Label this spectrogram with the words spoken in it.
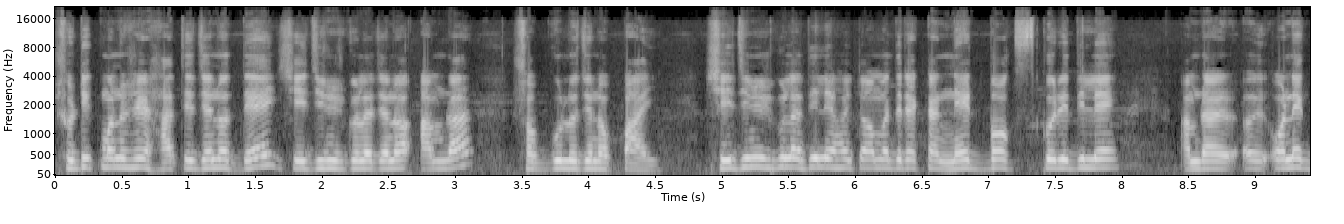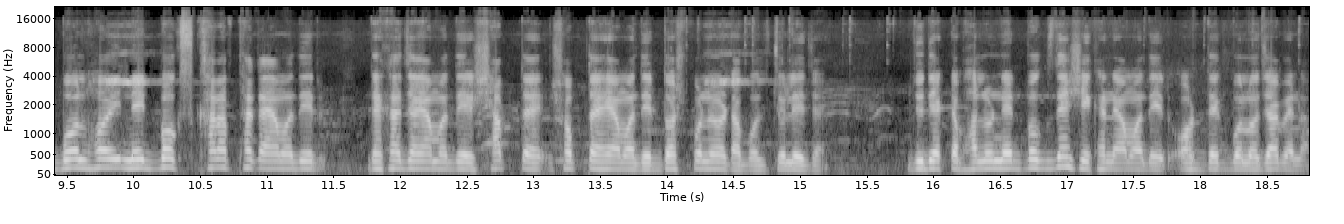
সঠিক মানুষের হাতে যেন দেয়, সেই জিনিসগুলো যেন আমরা সবগুলো যেন পাই। সেই জিনিসগুলো দিলে হয়তো আমাদের একটা নেট বক্স করে দিলে আমরা অনেক বল হয় নেট বক্স খারাপ থাকায় আমাদের দেখা যায় আমাদের সপ্তাহে সপ্তাহে আমাদের দশ পনেরোটা বল চলে যায়। যদি একটা ভালো নেট বক্স দেয়, সেখানে আমাদের অর্ধেক বলও যাবে না।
